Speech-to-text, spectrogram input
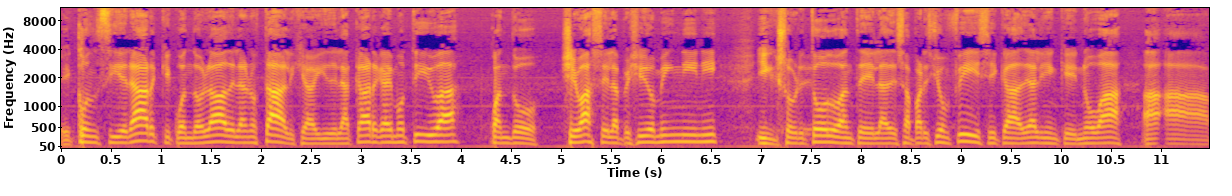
eh, considerar que cuando hablaba de la nostalgia y de la carga emotiva, cuando llevase el apellido Mignini y sobre todo ante la desaparición física de alguien que no va a,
